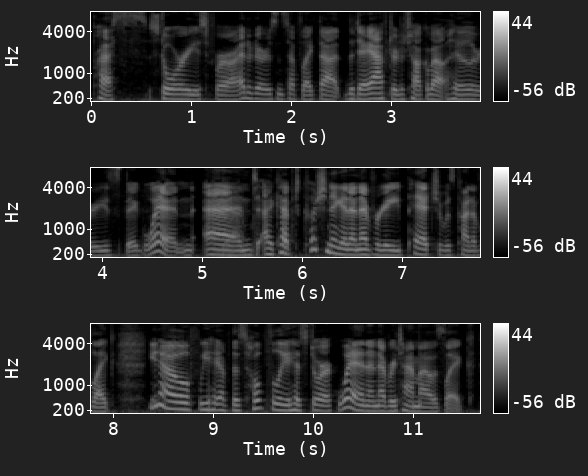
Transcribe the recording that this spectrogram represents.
press stories for our editors and stuff like that the day after to talk about Hillary's big win. And I kept cushioning it in every pitch. It was kind of like, you know, if we have this hopefully historic win, and every time I was like.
